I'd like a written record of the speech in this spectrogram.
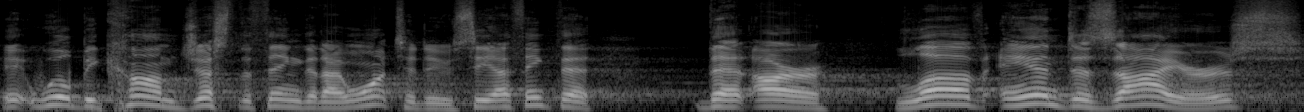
it will become just the thing that I want to do. See, I think that, that our love and desires,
